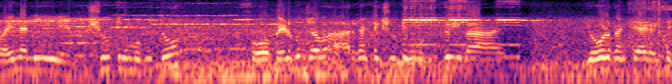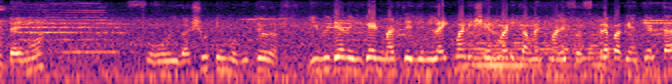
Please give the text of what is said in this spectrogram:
ಫೈನಲಿ ಶೂಟಿಂಗ್ ಮುಗೀತು. ಸೊ ಬೆಳಗಿನ ಜಾವ ಆರು ಗಂಟೆಗೆ ಶೂಟಿಂಗ್ ಮುಗೀತು. ಈಗ ಏಳು ಗಂಟೆ ಆಗೈತೆ ಟೈಮು ಸೊ ಈಗ ಶೂಟಿಂಗ್ ಮುಗೀತು. ಈ ವಿಡಿಯೋನ ಇಲ್ಲಿಗೆ ಎಂಡ್ ಮಾಡ್ತಾ ಇದ್ದೀನಿ. ಲೈಕ್ ಮಾಡಿ ಶೇರ್ ಮಾಡಿ ಕಮೆಂಟ್ ಮಾಡಿ ಸಬ್ಸ್ಕ್ರೈಬ್ ಆಗಿ ಅಂತ ಹೇಳ್ತಾ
